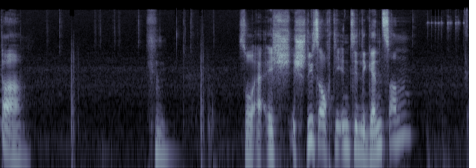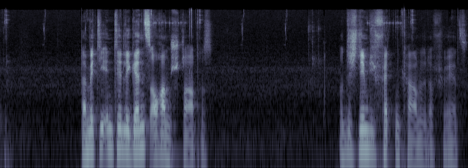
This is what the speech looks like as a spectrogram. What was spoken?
Da. Hm. So, äh, ich, ich schließe auch die Intelligenz an. Damit die Intelligenz auch am Start ist. Und ich nehme die fetten Kabel dafür jetzt.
